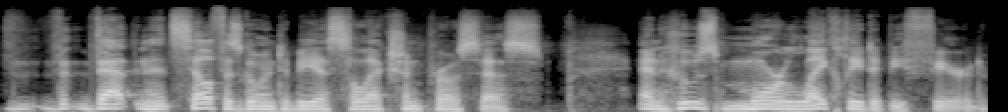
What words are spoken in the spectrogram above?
th- that in itself is going to be a selection process. And who's more likely to be feared?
